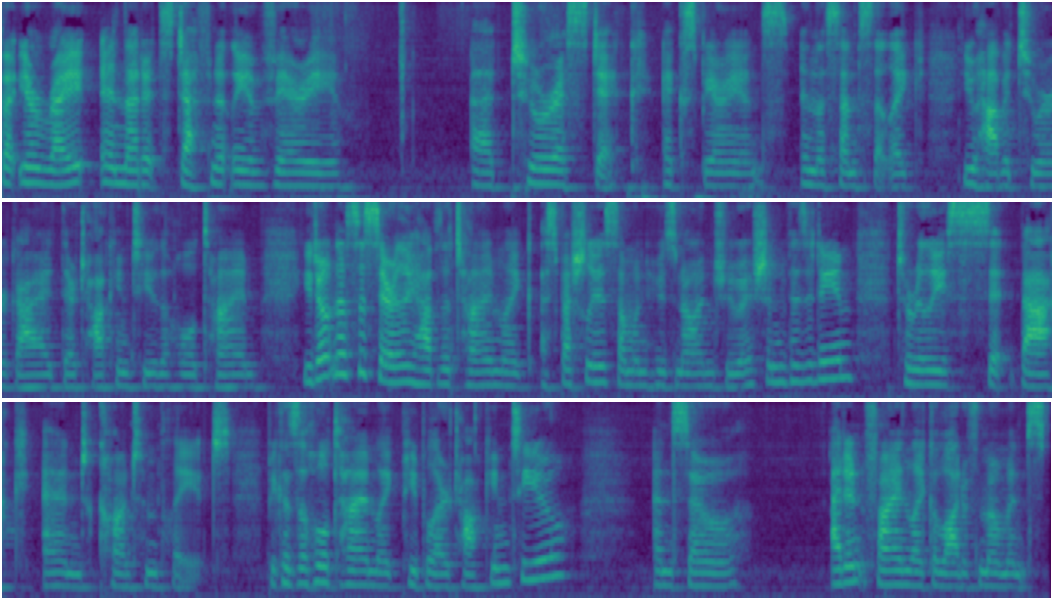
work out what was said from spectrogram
But you're right in that it's definitely a very a touristic experience in the sense that like you have a tour guide they're talking to you the whole time you don't necessarily have the time like especially as someone who's non-jewish and visiting to really sit back and contemplate because the whole time like people are talking to you and so i didn't find like a lot of moments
